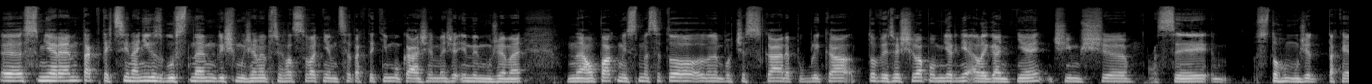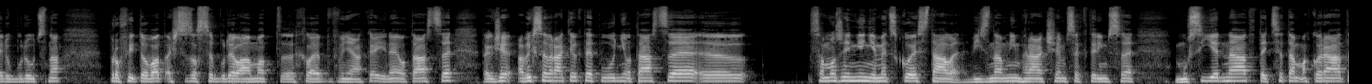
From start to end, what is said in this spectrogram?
eh, směrem, tak teď si na nich zgustnem, když můžeme přehlasovat Němce, tak teď jim ukážeme, že i my můžeme. Naopak my jsme se to, nebo Česká republika to vyřešila poměrně elegantně, čímž eh, si z toho může také do budoucna profitovat, až se zase bude lámat chléb v nějaké jiné otázce. Takže abych se vrátil k té původní otázce, Samozřejmě Německo je stále významným hráčem, se kterým se musí jednat. Teď se tam akorát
